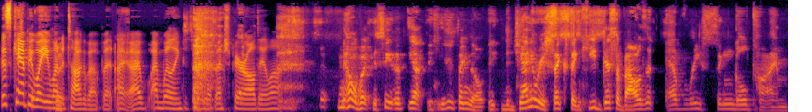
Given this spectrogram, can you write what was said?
this can't be what you want but- to talk about, but I, I I'm willing to talk about Ben Shapiro all day long. No, but you see, yeah, here's the thing though. The January 6th thing, he disavows it every single time.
